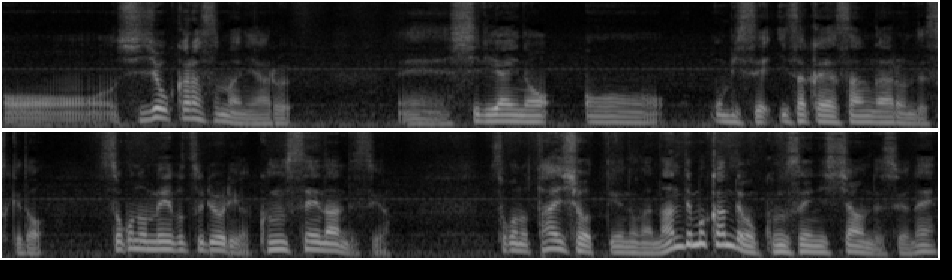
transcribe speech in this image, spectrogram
お四条烏丸にある、えー知り合いのおお店居酒屋さんがあるんですけどそこの名物料理が燻製なんですよ。そこの大将っていうのが何でもかんでも燻製にしちゃうんですよね。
